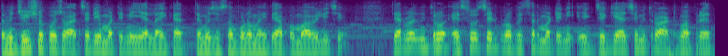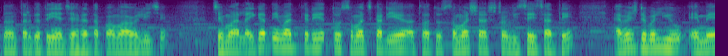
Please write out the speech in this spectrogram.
તમે જોઈ શકો છો આચાર્ય માટેની અહીંયા લાયકાત તેમજ સંપૂર્ણ માહિતી આપવામાં આવેલી છે. ત્યારબાદ મિત્રો એસોસિએટ પ્રોફેસર માટેની એક જગ્યા છે મિત્રો, આઠમા પ્રયત્ન અંતર્ગત અહીંયા જાહેરાત આપવામાં આવેલી છે. જેમાં લાયકાતની વાત કરીએ તો સમાજકાર્ય અથવા તો સમાજશાસ્ત્ર વિષય સાથે એમએસડબલ્યુ એમએ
